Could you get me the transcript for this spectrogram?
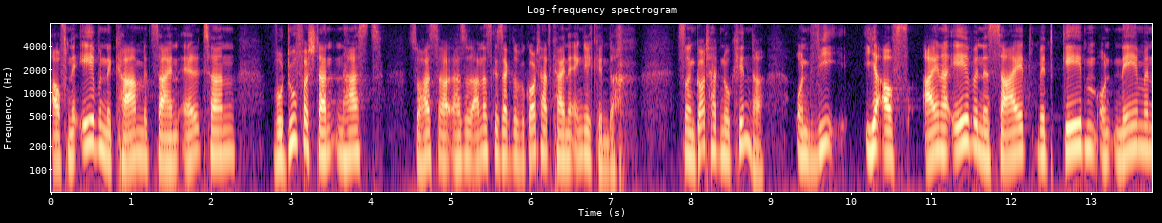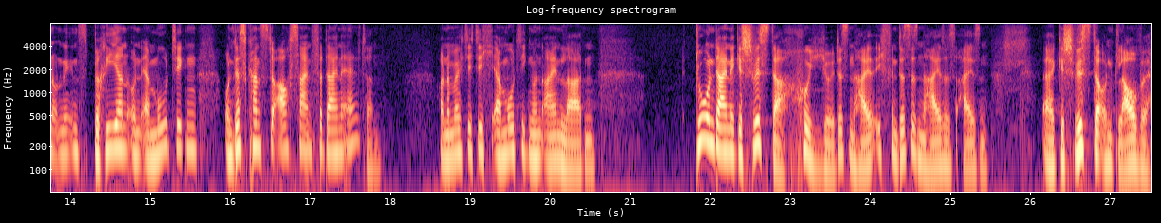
auf eine Ebene kam mit seinen Eltern, wo du verstanden hast, so hast, hast du anders gesagt, aber Gott hat keine Enkelkinder, sondern Gott hat nur Kinder. Und wie ihr auf einer Ebene seid mit Geben und Nehmen und Inspirieren und Ermutigen. Und das kannst du auch sein für deine Eltern. Und dann möchte ich dich ermutigen und einladen. Du und deine Geschwister, huiui, das ist ein, ich finde, das ist ein heißes Eisen. Äh, Geschwister und Glaube.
